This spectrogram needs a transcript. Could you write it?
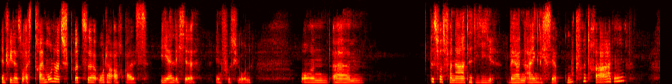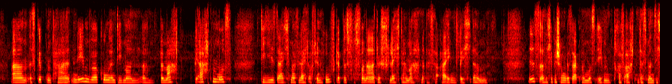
entweder so als Drei-Monats-Spritze oder auch als jährliche Infusion. Und ähm, Bisphosphonate, die werden eigentlich sehr gut vertragen. Ähm, es gibt ein paar Nebenwirkungen, die man ähm, bemacht, beachten muss, die, sage ich mal, vielleicht auch den Ruf der Bisphosphonate schlechter machen, als er eigentlich ähm, ist. Also ich habe ja schon gesagt, man muss eben darauf achten, dass man sich,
